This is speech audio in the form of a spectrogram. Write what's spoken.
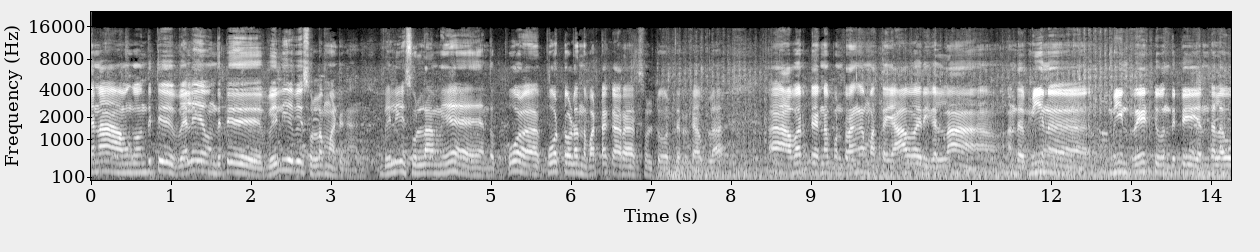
ஏன்னா அவங்க வந்துட்டு விலையை வந்துட்டு வெளியவே சொல்ல மாட்டேங்காங்க. வெளியே சொல்லாமையே அந்த போ போட்டோட அந்த வட்டக்காரர் சொல்லிட்டு ஒருத்தர் இருக்காப்புல அவர்கிட்ட என்ன பண்ணுறாங்க மற்ற வியாபாரிகள்லாம் அந்த மீன் மீன் ரேட்டு வந்துட்டு எந்த அளவு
